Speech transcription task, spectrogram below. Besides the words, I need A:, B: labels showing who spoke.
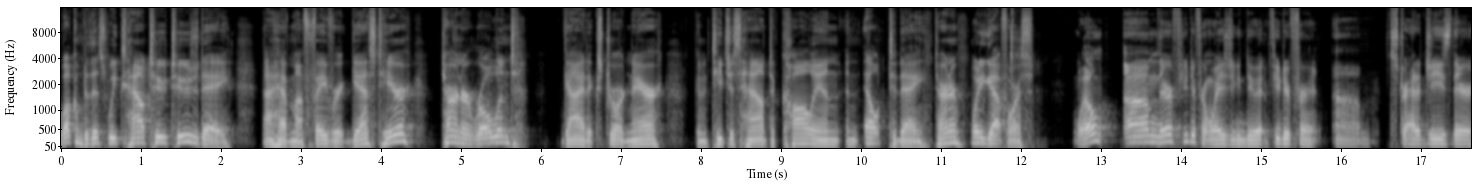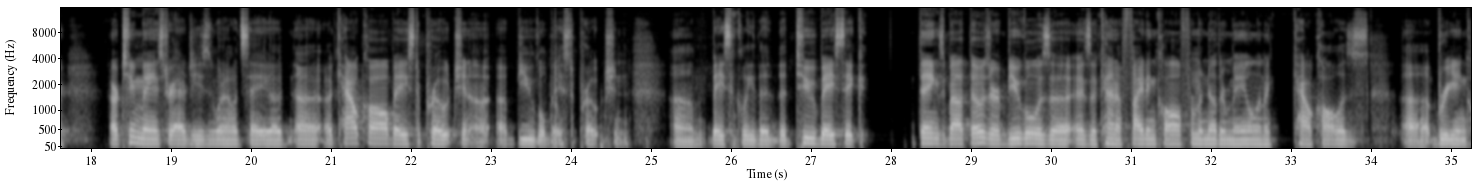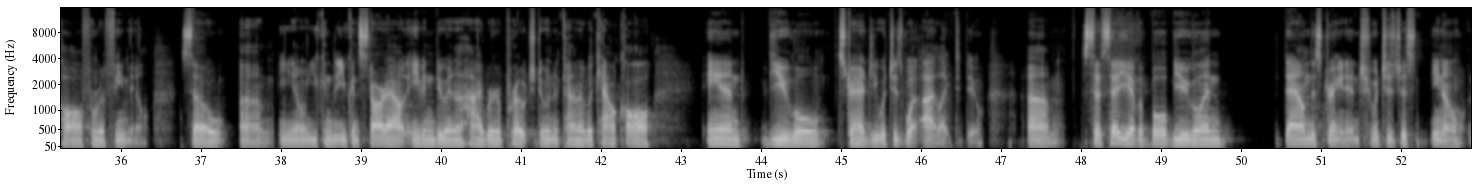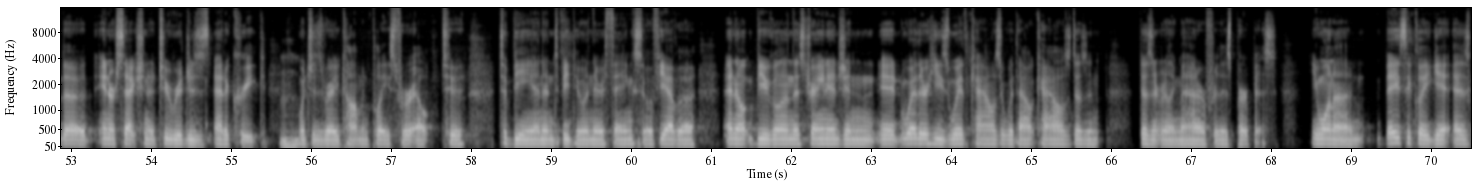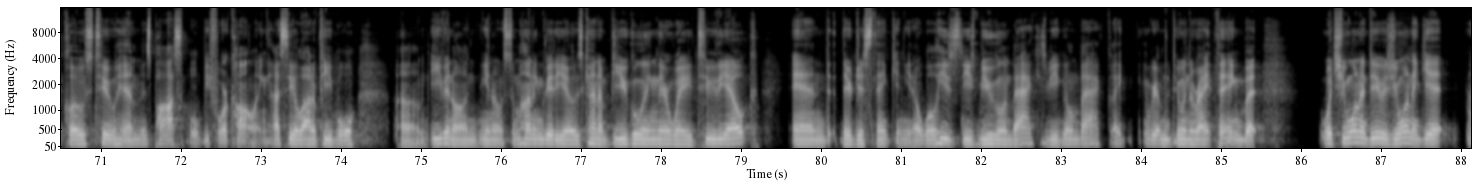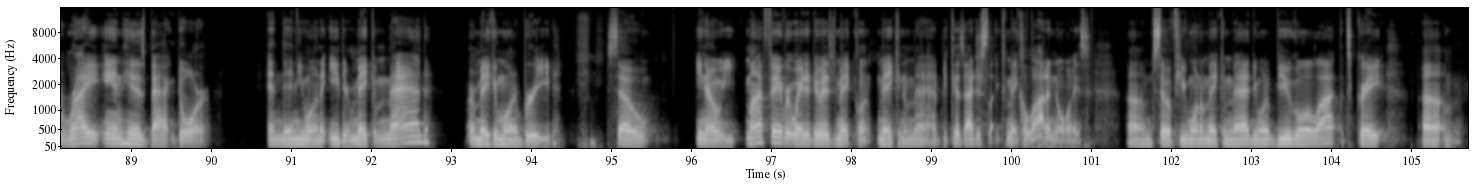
A: Welcome to this week's How To Tuesday. I have my favorite guest here, Turner Roland, guide extraordinaire, going to teach us how to call in an elk today. Turner, what do you got for us?
B: Well, um, there are a few different ways you can do it, a few different um, strategies. There are two main strategies, is what I would say a, a, cow call based approach and a, a bugle based approach. And um, basically, the, the two basic things about those are a bugle is a is a kind of fighting call from another male, and a cow call is a breeding call from a female. So um, you know you can you can start out even doing a hybrid approach, doing a kind of a cow call and bugle strategy, which is what I like to do. Um, so say you have a bull bugling down this drainage, which is just you know the intersection of two ridges at a creek, mm-hmm. which is very commonplace for elk to to be in and to be doing their thing. So if you have a an elk bugle in this drainage, and it whether he's with cows or without cows doesn't doesn't really matter for this purpose. You want to basically get as close to him as possible before calling. I see a lot of people, um, even on you know some hunting videos, kind of bugling their way to the elk, and they're just thinking, you know, well he's he's bugling back, he's bugling back, like I'm doing the right thing. But what you want to do is you want to get right in his back door. And then you want to either make him mad or make him want to breed. so, you know, my favorite way to do it is make making him mad because I just like to make a lot of noise. Um, so if you want to make him mad, you want to bugle a lot. That's great. Um,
